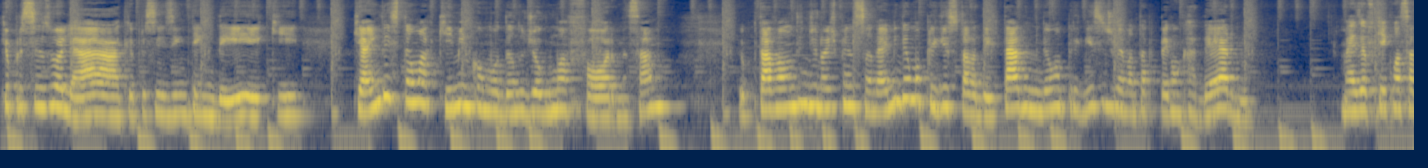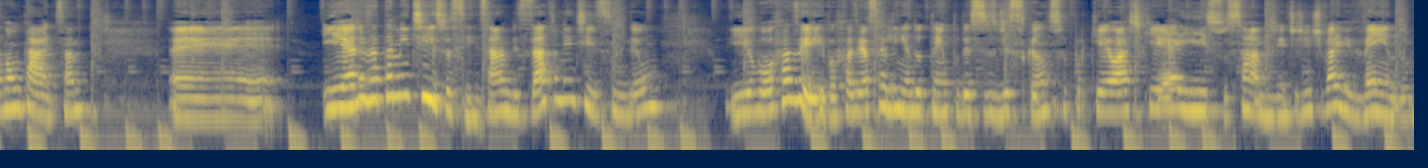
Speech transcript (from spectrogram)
que eu preciso olhar, que eu preciso entender, que, que ainda estão aqui me incomodando de alguma forma, sabe? Eu tava ontem de noite pensando, aí me deu uma preguiça, eu tava deitada, me deu uma preguiça de levantar para pegar um caderno, mas eu fiquei com essa vontade, sabe? É... E era exatamente isso, assim, sabe? Exatamente isso, me deu. E eu vou fazer, vou fazer essa linha do tempo desses descansos, porque eu acho que é isso, sabe, gente? A gente vai vivendo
